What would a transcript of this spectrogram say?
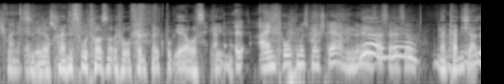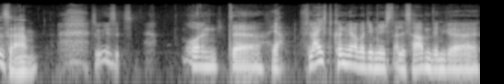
ich meine, wer sie will will auch keine 2000 Euro für ein MacBook Air Ja, ausgeben. äh, ein Tod muss man sterben, ne? Ja, ist ja, halt so. ja. Dann kann ich alles haben. So ist es. Und äh, ja, vielleicht können wir aber demnächst alles haben, wenn wir,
